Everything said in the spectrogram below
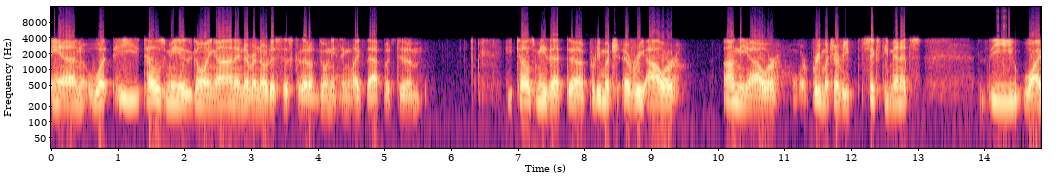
And what he tells me is going on, I never noticed this because I don't do anything like that, but um, he tells me that uh, pretty much every hour on the hour, or pretty much every 60 minutes, the Wi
